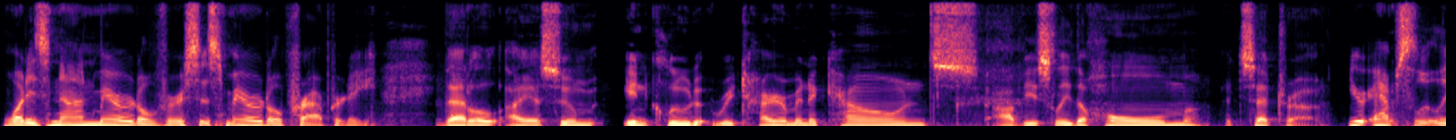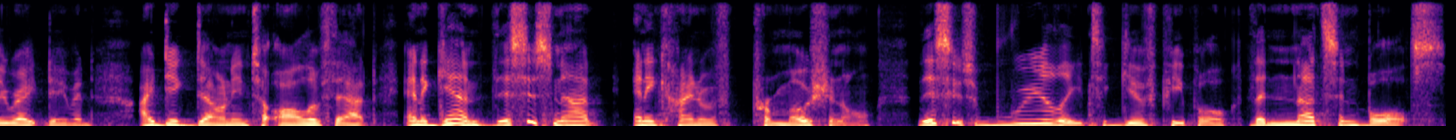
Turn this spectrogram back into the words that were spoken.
what is non marital versus marital property. That'll, I assume, include retirement accounts, obviously the home, etc. You're absolutely right, David. I dig down into all of that. And again, this is not any kind of promotional. This is really to give people the nuts and bolts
